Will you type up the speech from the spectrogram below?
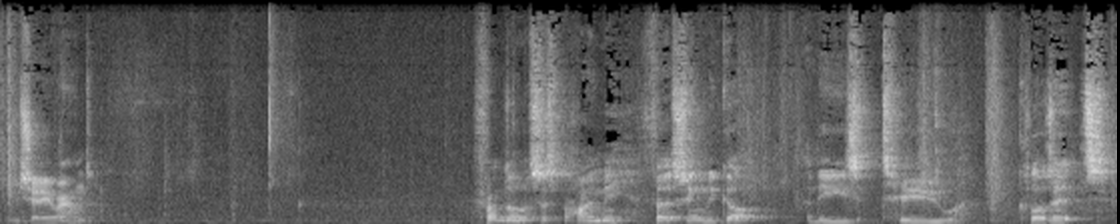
let me show you around. Front door is just behind me. First thing we got are these two closets,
